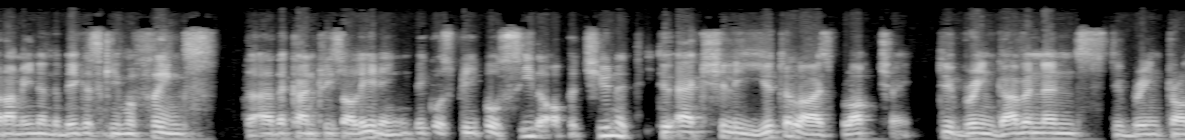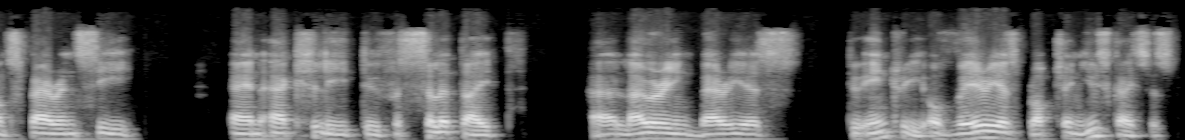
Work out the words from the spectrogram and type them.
but I mean, in the bigger scheme of things, the other countries are leading because people see the opportunity to actually utilize blockchain to bring governance, to bring transparency, and actually to facilitate uh, lowering barriers to entry of various blockchain use cases.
